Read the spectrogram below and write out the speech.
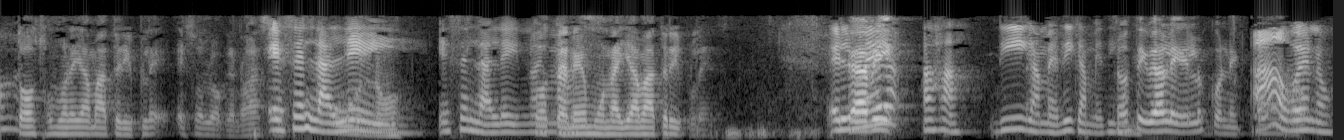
Todos, todos somos una llama triple, eso es lo que nos hace. Esa es la uno. ley. Esa es la ley. No hay Todos más. tenemos una llama triple. El Gaby. mera- Ajá, dígame, dígame, dígame. No te iba a leer los conectados. Ah, bueno.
